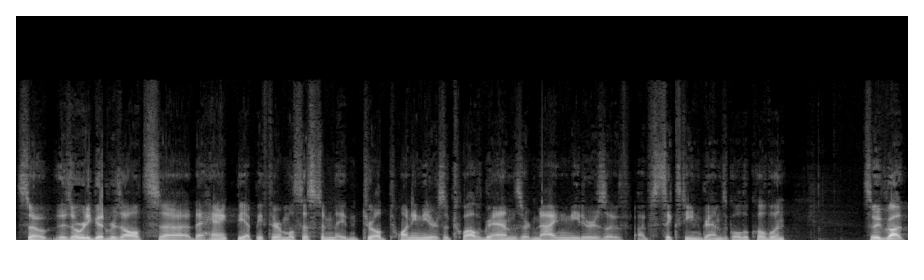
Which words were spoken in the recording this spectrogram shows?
So there's already good results. Uh, the Hank, the epithermal system, they drilled 20 meters of 12 grams or 9 meters of, of 16 grams gold equivalent. So we've got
